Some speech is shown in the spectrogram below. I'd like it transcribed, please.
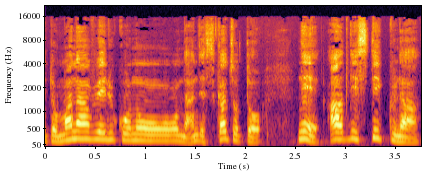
ー、と、学べるこの、何ですか、ちょっとね、アーティスティックな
